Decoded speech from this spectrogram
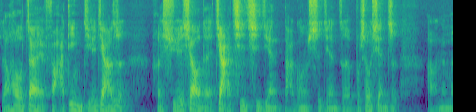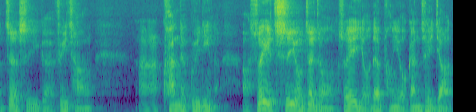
然后在法定节假日和学校的假期期间打工时间则不受限制。啊，那么这是一个非常啊宽的规定了。啊，所以持有这种，所以有的朋友干脆叫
